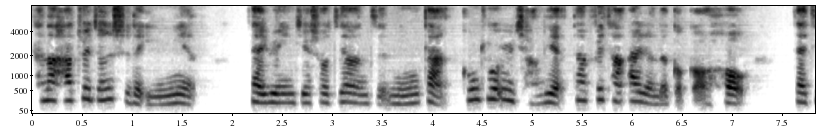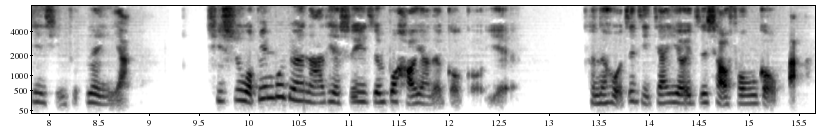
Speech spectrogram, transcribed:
看到他最真实的一面，在愿意接受这样子敏感、工作欲强烈但非常爱人的狗狗后，再进行认养。其实我并不觉得拿铁是一只不好养的狗狗耶。可能我自己家也有一只小疯狗吧，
